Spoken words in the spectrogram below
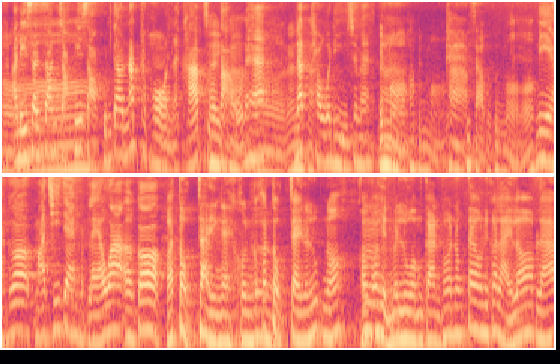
อ๋ออัอันนี้สั้นๆจากพี่สาวคุณแต้วนัทพรนะครับคุณใช่ครับเต๋านะฮะเออนั่นแหนัละทวดีใช่ไหม เป็นหมอครับเป็นหมอ ครับ พี่สาวเป็นคุณหมอเนี่ยก็มาชี้แจงหมดแล้วว่าเออก็ ว่าตกใจไงคนก็เออก็ตกใจนะลูกเนาะเขาก็เห็นมารวมกันเพราะน้องแต้วนี่ก็หลายรอบแล้ว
